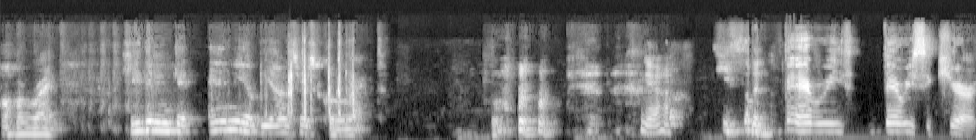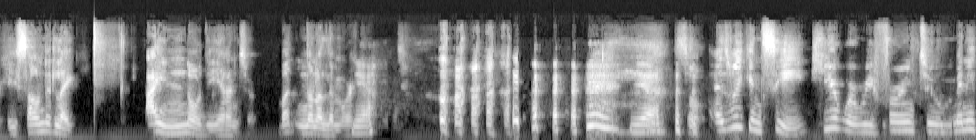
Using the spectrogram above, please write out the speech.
All right. He didn't get any of the answers correct. yeah. He sounded very, very secure. He sounded like, I know the answer, but none of them were. Yeah. yeah. so as we can see, here we're referring to many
